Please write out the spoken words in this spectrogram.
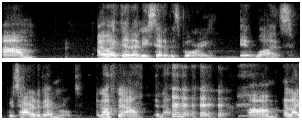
Um i like that emmy said it was boring. It was. We're tired of emerald. Enough now enough. Um and i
